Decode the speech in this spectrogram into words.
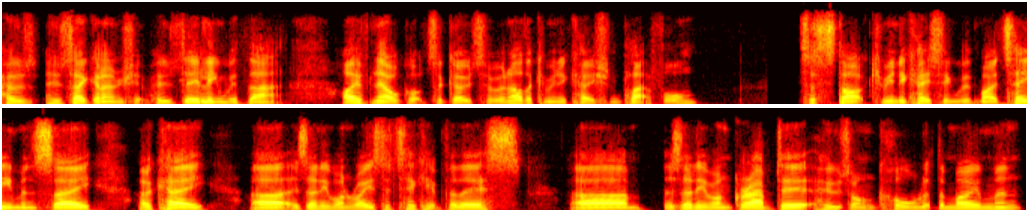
who's who's taking ownership? Who's dealing with that? I've now got to go to another communication platform to start communicating with my team and say, okay, uh, has anyone raised a ticket for this? Um, has anyone grabbed it? Who's on call at the moment?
